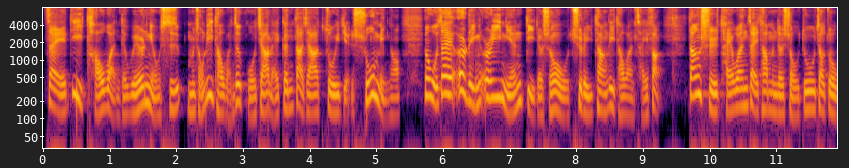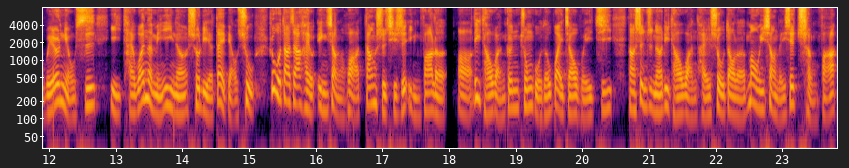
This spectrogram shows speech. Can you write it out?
在立陶宛的维尔纽斯，我们从立陶宛这个国家来跟大家做一点说明哦。那我在二零二一年底的时候，我去了一趟立陶宛采访，当时台湾在他们的首都叫做维尔纽斯，以台湾的名义呢设立了代表处。如果大家还有印象的话，当时其实引发了啊立陶宛跟中国的外交危机，那甚至呢立陶宛还受到了贸易上的一些惩罚。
